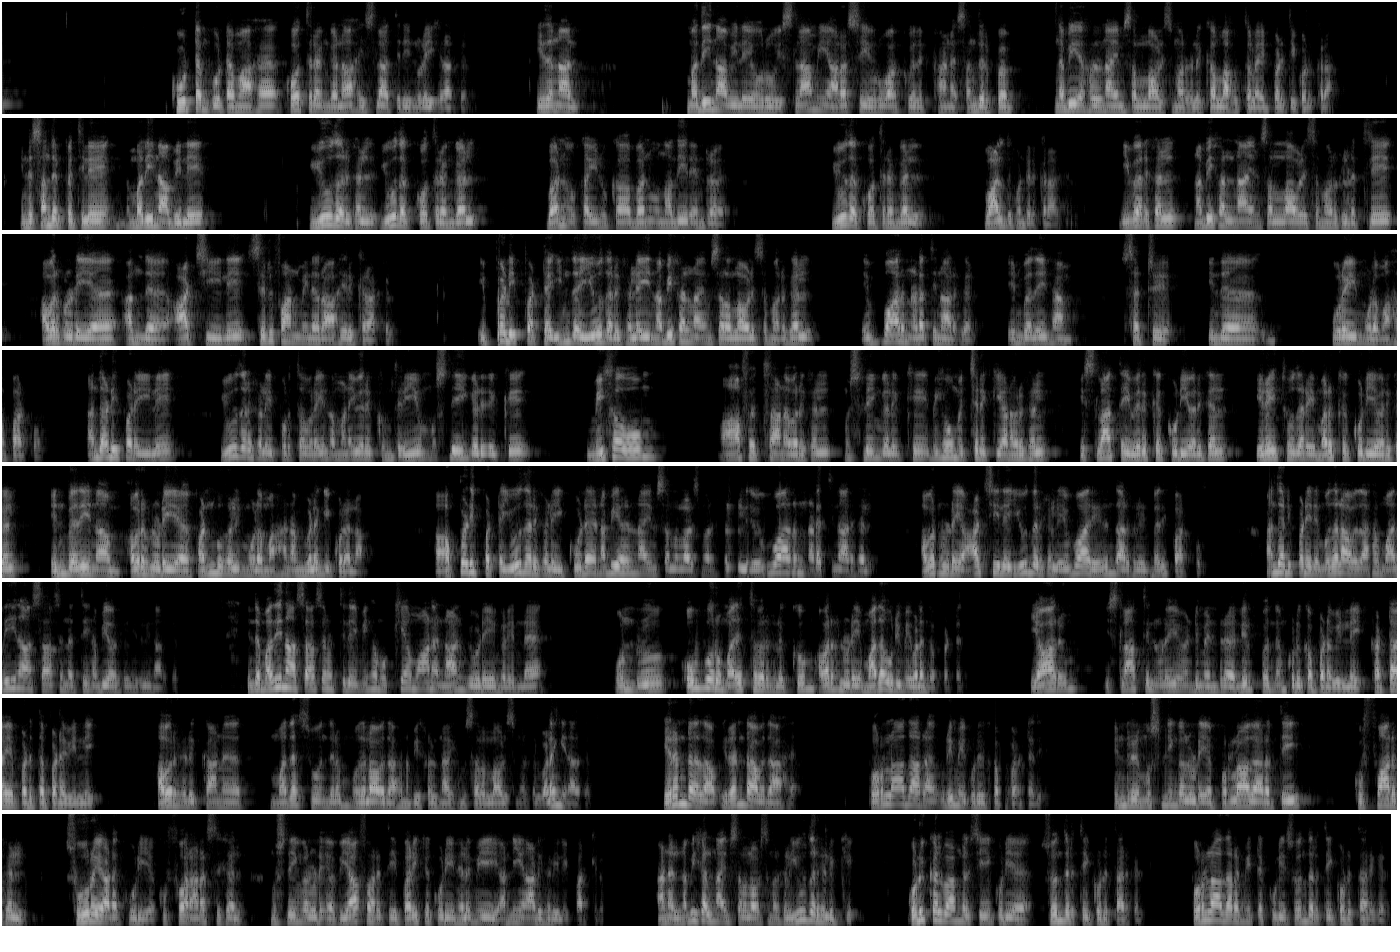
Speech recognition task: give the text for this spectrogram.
கூட்டம் கூட்டமாக கோத்திரங்களாக இஸ்லாத்திலே நுழைகிறார்கள். இதனால் மதீனாவிலே ஒரு இஸ்லாமிய அரசை உருவாக்குவதற்கான சந்தர்ப்பம் நபியர்கள் நாயம் சல்லா அலிஸ்லாம் அவர்களுக்கு அல்லாஹு ஏற்படுத்தி கொடுக்கிறார் இந்த சந்தர்ப்பத்திலே மதீனாவிலே யூதர்கள் யூத கோத்திரங்கள் பனு கைனுகா பனு நதீர் என்ற யூத கோத்திரங்கள் வாழ்ந்து கொண்டிருக்கிறார்கள். இவர்கள் நபிகள் நாயம் சல்லா அலிசம் அவர்களிடத்திலே அவர்களுடைய அந்த ஆட்சியிலே சிறுபான்மையினராக இருக்கிறார்கள். இப்படிப்பட்ட இந்த யூதர்களை நபிகள் நாயம் சல்லா அலிசம் அவர்கள் எவ்வாறு நடத்தினார்கள் என்பதை நாம் சற்று இந்த உரை மூலமாக பார்ப்போம். அந்த அடிப்படையிலே யூதர்களை பொறுத்தவரை நம் அனைவருக்கும் தெரியும் முஸ்லீம்களுக்கு மிகவும் ஆபத்தானவர்கள் முஸ்லீம்களுக்கு மிகவும் எச்சரிக்கையானவர்கள் இஸ்லாத்தை வெறுக்கக்கூடியவர்கள் இறை தூதரை மறுக்கக்கூடியவர்கள் என்பதை நாம் அவர்களுடைய பண்புகளின் மூலமாக நாம் விளங்கிக் கொள்ளலாம். அப்படிப்பட்ட யூதர்களை கூட நபிகள் நாயம் அவர்கள் எவ்வாறு நடத்தினார்கள்? அவர்களுடைய ஆட்சியிலே யூதர்கள் எவ்வாறு இருந்தார்கள் என்பதை பார்ப்போம். அந்த அடிப்படையில் முதலாவதாக மதீனா சாசனத்தை நபி அவர்கள் நிறுவினார்கள். இந்த மதீனா சாசனத்திலே மிக முக்கியமான நான்கு விடயங்கள் என்ன? ஒன்று ஒவ்வொரு மதத்தவர்களுக்கும் அவர்களுடைய மத உரிமை வழங்கப்பட்டது. யாரும் இஸ்லாத்தில் நுழைய வேண்டும் என்ற நிர்பந்தம் கொடுக்கப்படவில்லை கட்டாயப்படுத்தப்படவில்லை. அவர்களுக்கான மத சுதந்திரம் முதலாவதாக நபிகள் நாயகம் சல்லா அவர்கள் வழங்கினார்கள். இரண்டாவதா இரண்டாவதாக பொருளாதார உரிமை கொடுக்கப்பட்டது. இன்று முஸ்லிம்களுடைய பொருளாதாரத்தை குஃபார்கள் சூறையாடக்கூடிய குஃபார் அரசுகள் முஸ்லிம்களுடைய வியாபாரத்தை பறிக்கக்கூடிய நிலைமையை அந்நிய நாடுகளிலே பார்க்கிறோம். ஆனால் நபிகள் நாயம் சல்லா அவர்கள் யூதர்களுக்கு கொடுக்கல் வாங்கல் செய்யக்கூடிய சுதந்திரத்தை கொடுத்தார்கள். பொருளாதாரம் ஈட்டக்கூடிய சுதந்திரத்தை கொடுத்தார்கள்.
